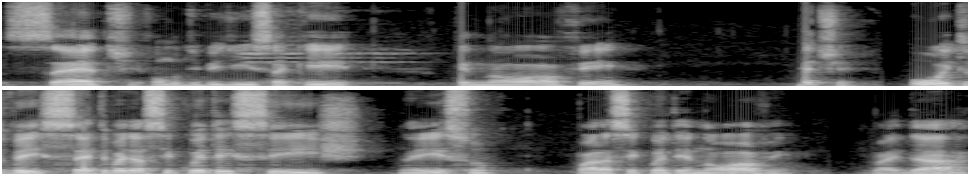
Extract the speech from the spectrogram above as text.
7. Vamos dividir isso aqui. 9, 7. 8 vezes 7 vai dar 56, não é isso? Para 59 vai dar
